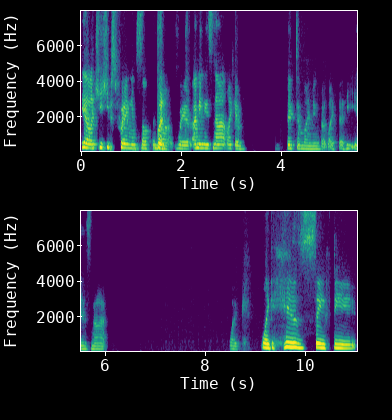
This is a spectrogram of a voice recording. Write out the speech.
yeah like he keeps putting himself in But- that way of, I mean he's not like a victim blaming, but like that he is not like like his safety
